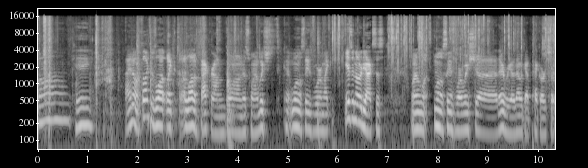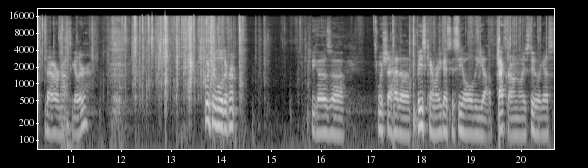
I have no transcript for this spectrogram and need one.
okay. I know. I feel like there's a lot, like a lot of background going on this one. I wish one of those things where I'm like, here's another Deoxys. One one of those things where I wish. Uh, there we go. Now we got Peck Arts that are not together. Which is a little different because uh, wish I had a face camera. You guys could see all the uh, background noise too. I guess.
